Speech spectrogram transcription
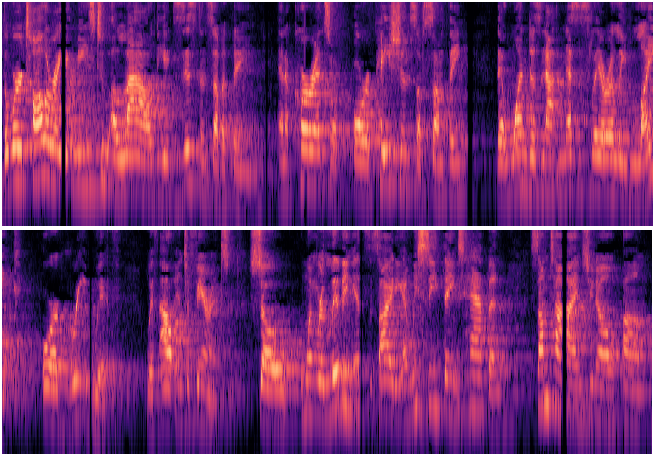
The word tolerate means to allow the existence of a thing, an occurrence or, or patience of something that one does not necessarily like or agree with without interference. So when we're living in society and we see things happen, sometimes, you know, um,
